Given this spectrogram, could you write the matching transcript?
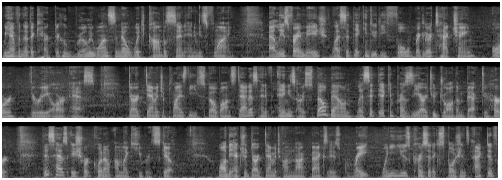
We have another character who really wants to know which combos send enemies flying. At least for a mage, Lysithea can do the full regular attack chain, or 3RS. Dark damage applies the spellbound status, and if enemies are spellbound, Lysithea can press ZR to draw them back to her. This has a short cooldown unlike Hubert's skill. While the extra dark damage on knockbacks is great, when you use Cursed Expulsions active,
